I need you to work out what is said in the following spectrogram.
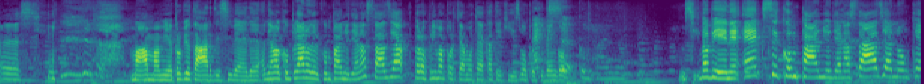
Eh sì, mamma mia è proprio tardi si vede, andiamo al compleanno del compagno di Anastasia, però prima portiamo te a catechismo, poi ti vengo... compagno. Sì, va bene, ex compagno di Anastasia, nonché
